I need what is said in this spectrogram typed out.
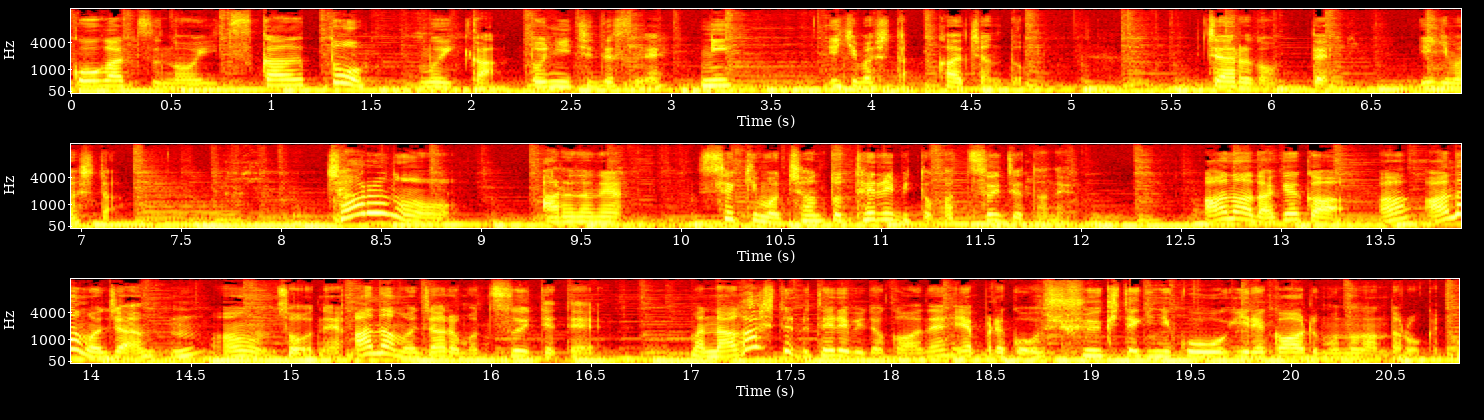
5月の5日と6日土日ですね。に行きました母ちゃんと。JAL 乗って行きました。JAL のあれだね。席もちゃんとテレビとかついてたね。アナだけか。あ？アナもじゃん？うん？そうね。アナも JAL もついてて、まあ、流してるテレビとかはねやっぱりこう周期的にこう入れ替わるものなんだろうけど。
